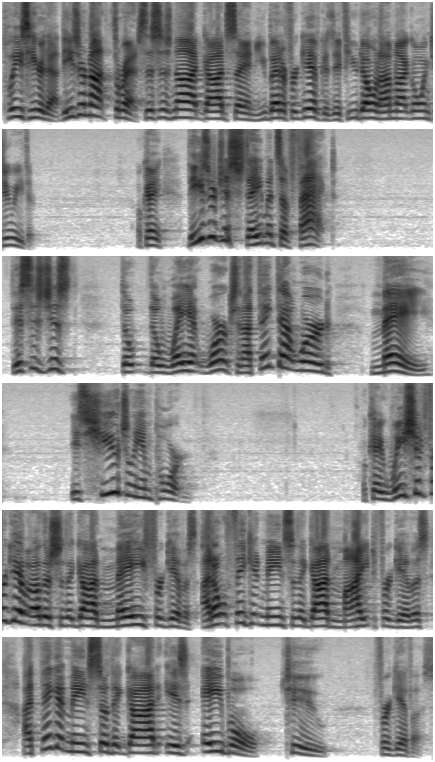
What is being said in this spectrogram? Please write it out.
Please hear that. These are not threats. This is not God saying, you better forgive, because if you don't, I'm not going to either. Okay? These are just statements of fact. This is just the, the way it works. And I think that word may is hugely important. Okay, we should forgive others so that God may forgive us. I don't think it means so that God might forgive us. I think it means so that God is able to forgive us.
